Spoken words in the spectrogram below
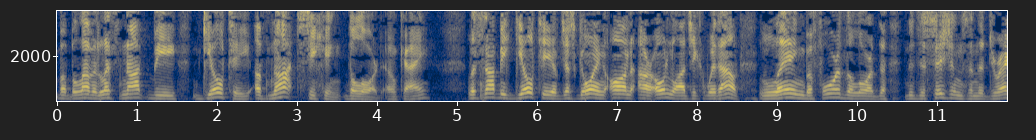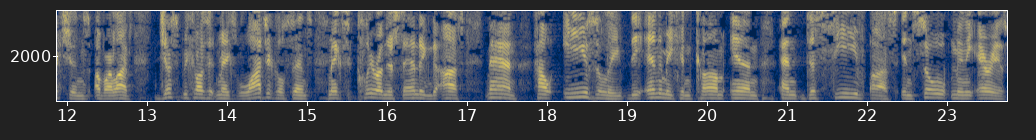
But beloved, let's not be guilty of not seeking the Lord, okay? Let's not be guilty of just going on our own logic without laying before the Lord the, the decisions and the directions of our lives. Just because it makes logical sense, makes clear understanding to us, man, how easily the enemy can come in and deceive us in so many areas.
